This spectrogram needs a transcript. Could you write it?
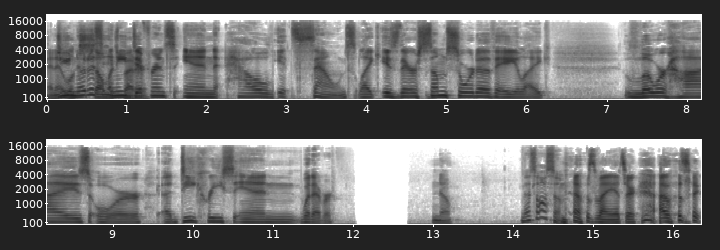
and it Do you notice so any better. difference in how it sounds? Like, is there some sort of a like lower highs or a decrease in whatever? No, That's awesome. That was my answer. I was like,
